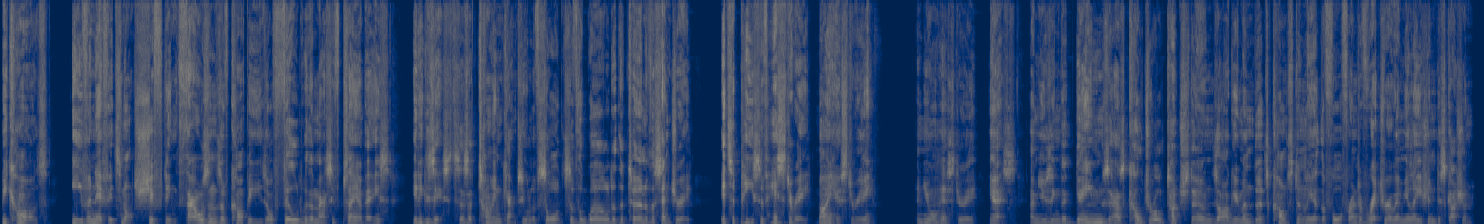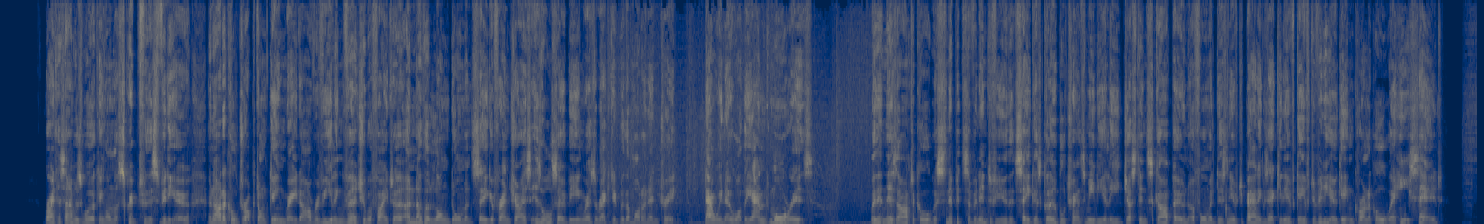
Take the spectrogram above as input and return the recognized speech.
Because, even if it's not shifting thousands of copies or filled with a massive player base, it exists as a time capsule of sorts of the world at the turn of the century. It's a piece of history. My history. And your history. Yes, I'm using the games as cultural touchstones argument that's constantly at the forefront of retro emulation discussion. Right as I was working on the script for this video, an article dropped on Game Radar revealing Virtua Fighter, another long dormant Sega franchise, is also being resurrected with a modern entry. Now we know what the and more is. Within this article were snippets of an interview that Sega's global transmedia lead Justin Scarpone, a former Disney of Japan executive, gave to Video Game Chronicle where he said,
